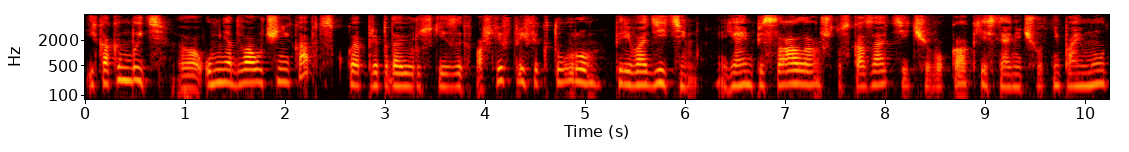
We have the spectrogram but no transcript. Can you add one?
И как им быть? Э, у меня два ученика, поскольку я преподаю русский язык, пошли в префектуру переводить им. Я им писала, что сказать и чего как, если они чего-то не поймут.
